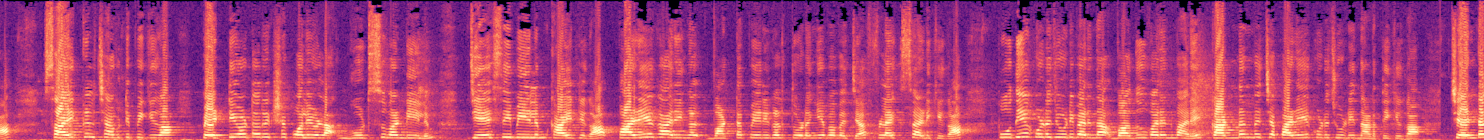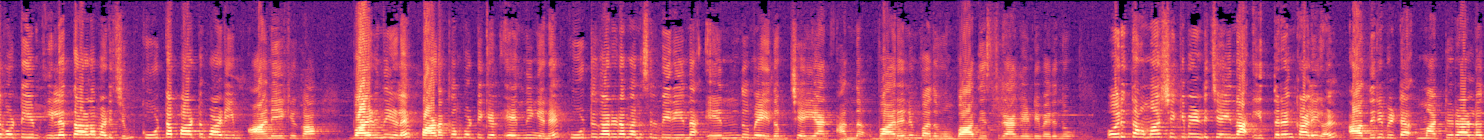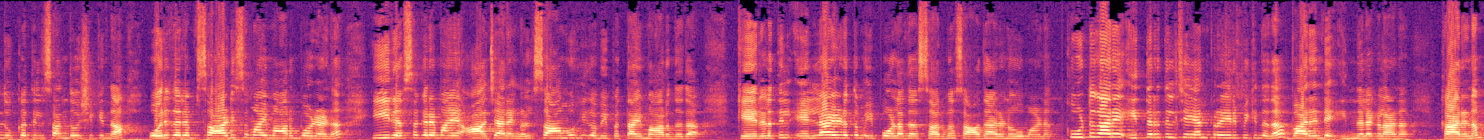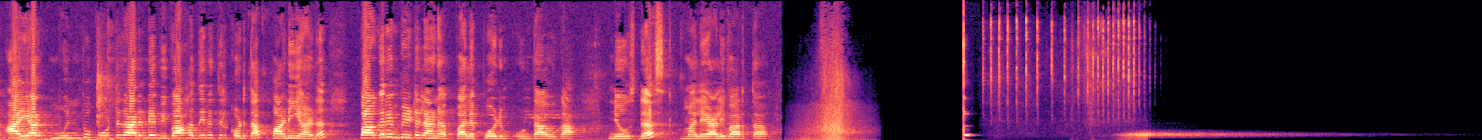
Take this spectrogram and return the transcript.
സൈക്കിൾ ചവിട്ടിപ്പിക്കുക പെട്ടി ഓട്ടോറിക്ഷ പോലെയുള്ള ഗുഡ്സ് വണ്ടിയിലും ജെ സി ബിയിലും കയറ്റുക പഴയ കാര്യങ്ങൾ വട്ടപ്പേരുകൾ തുടങ്ങിയവ വെച്ച് ഫ്ലെക്സ് അടിക്കുക പുതിയ കുട ചൂടി വരുന്ന വധൂവരന്മാരെ കണ്ണൻ വെച്ച പഴയ കുട ചൂടി നടത്തിക്കുക ചെണ്ട കൊട്ടിയും ഇലത്താളം അടിച്ചും കൂട്ടപ്പാട്ട് പാടിയും ആനയിക്കുക വഴിനീളെ പടക്കം പൊട്ടിക്കൽ എന്നിങ്ങനെ കൂട്ടുകാരുടെ മനസ്സിൽ വിരിയുന്ന എന്തുമേതും ചെയ്യാൻ അന്ന് വരനും വധുവും ബാധ്യസ്ഥരാകേണ്ടി വരുന്നു. ഒരു തമാശയ്ക്ക് വേണ്ടി ചെയ്യുന്ന ഇത്തരം കളികൾ അതിരുവിട്ട് മറ്റൊരാളുടെ ദുഃഖത്തിൽ സന്തോഷിക്കുന്ന ഒരുതരം സാഡിസമായി മാറുമ്പോഴാണ് ഈ രസകരമായ ആചാരങ്ങൾ സാമൂഹിക വിപത്തായി മാറുന്നത്. കേരളത്തിൽ എല്ലായിടത്തും ഇപ്പോൾ അത് സർവസാധാരണവുമാണ്. കൂട്ടുകാരെ ഇത്തരത്തിൽ ചെയ്യാൻ പ്രേരിപ്പിക്കുന്നത് വരന്റെ ഇന്നലകളാണ്. കാരണം അയാൾ മുൻപ് കൂട്ടുകാരന്റെ വിവാഹ ദിനത്തിൽ കൊടുത്ത പണിയാണ് പകരം വീട്ടിലാണ് പലപ്പോഴും ഉണ്ടാവുക. ന്യൂസ് ഡെസ്ക് മലയാളി വാർത്ത.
